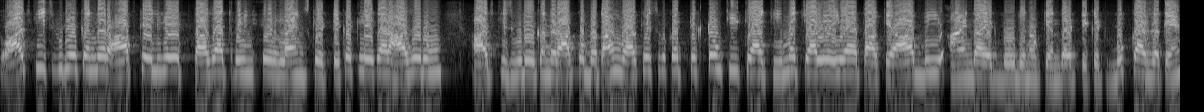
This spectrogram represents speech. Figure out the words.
तो आज की इस वीडियो के अंदर आपके लिए ताज़ा तरीन एयरलाइंस के टिकट लेकर हाजिर हूँ। आज की इस वीडियो के अंदर आपको बताऊँगा कि इस वक्त टिकटों की क्या कीमत चल रही है ताकि आप भी आइंदा एक दो दिनों के अंदर टिकट बुक कर सकें।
